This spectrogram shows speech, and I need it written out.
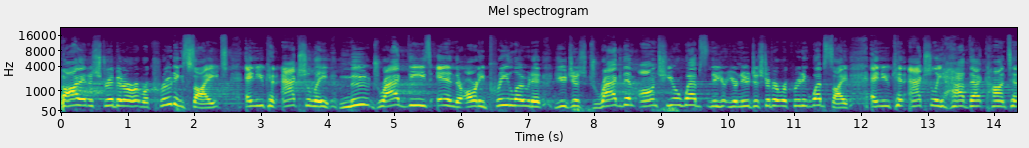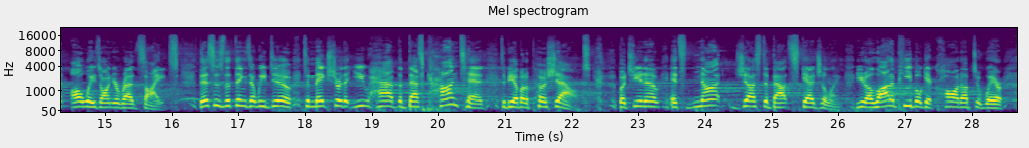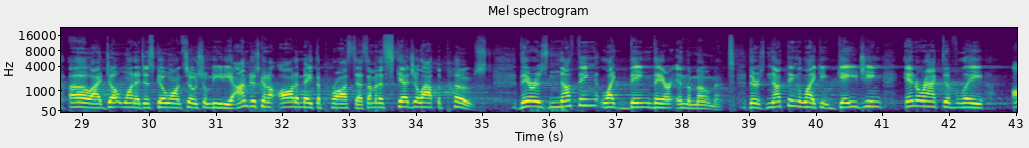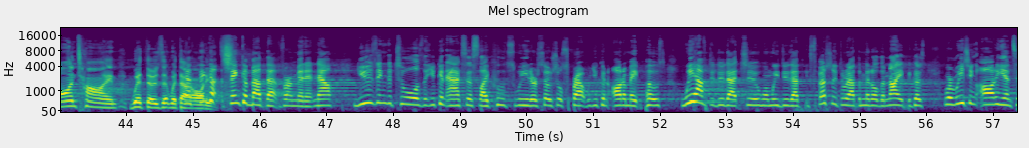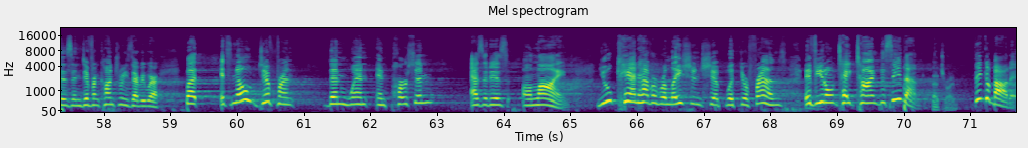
buy a distributor or recruiting site and you can actually move, drag these in. They're already preloaded. You just drag them onto your web, your, your new distributor recruiting website, and you can actually have that content always on your red website. This is the things that we do to make sure that you have the best content to be able to push out. But you know, it's not just about scheduling. You know, a lot of people get caught up to where, oh, I don't want to just go on social media. I'm just going to automate the process. I'm going to schedule out the post. There is nothing like being there in the moment. There's nothing like engaging interactively on time with those with that yeah, think, audience. Think about that for a minute. Now, using the tools that you can access like Hootsuite or Social Sprout where you can automate posts, we have to do that too when we do that, especially throughout the middle of the night because we're reaching audiences in different countries everywhere. But it's no different than when in person as it is online. You can't have a relationship with your friends if you don't take time to see them. That's right. Think about it.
